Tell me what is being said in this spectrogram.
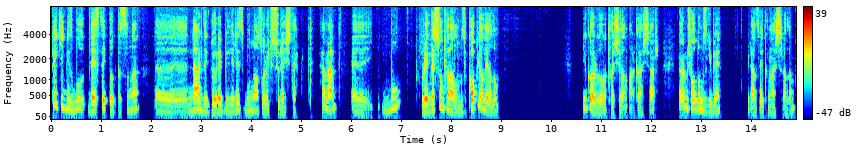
Peki biz bu destek noktasını nerede görebiliriz bundan sonraki süreçte? Hemen bu regresyon kanalımızı kopyalayalım. Yukarı doğru taşıyalım arkadaşlar. Görmüş olduğunuz gibi biraz yakınlaştıralım.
